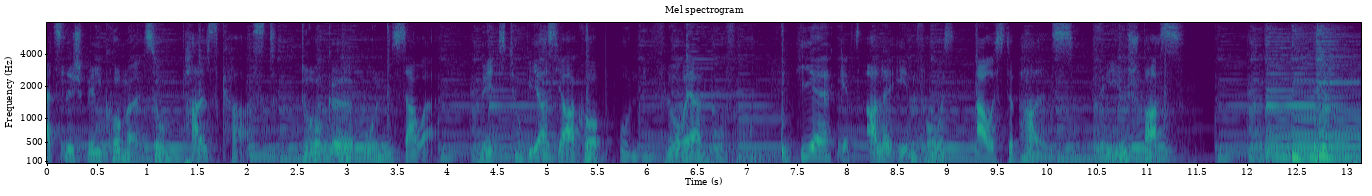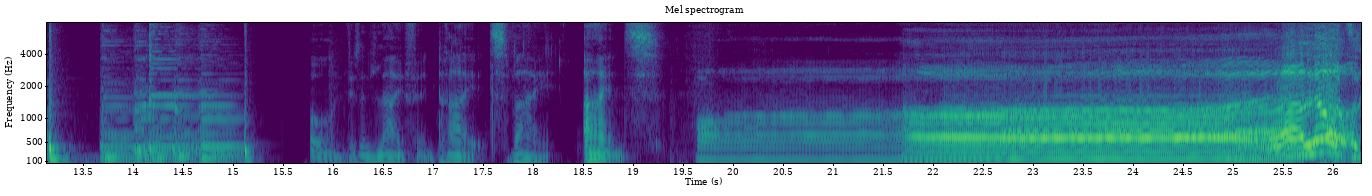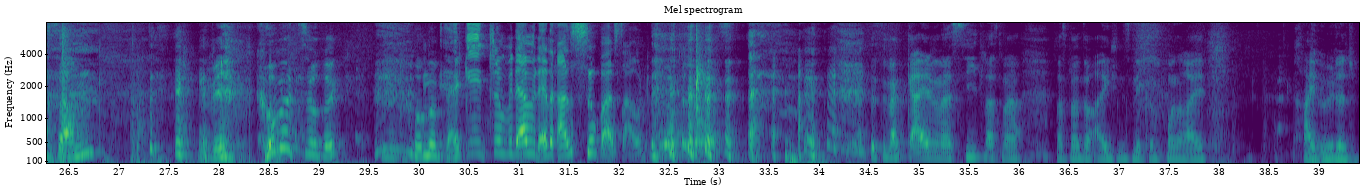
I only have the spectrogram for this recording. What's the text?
Herzlich willkommen zum Pulscast Drucke und Sauer mit Tobias Jakob und Florian Hofmann. Hier gibt's alle Infos aus der Pals. Viel Spaß! Und wir sind live in 3, 2, 1. Hallo zusammen. Willkommen zurück. Willkommen back. Geht schon wieder mit etwas super Sound. Das ist immer geil, wenn man sieht, was man, was man da eigentlich ins Mikrofon rei, reinödelt.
